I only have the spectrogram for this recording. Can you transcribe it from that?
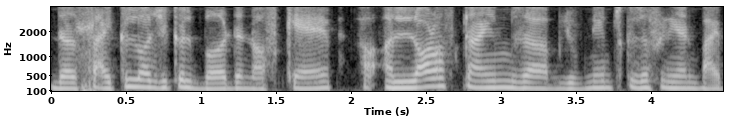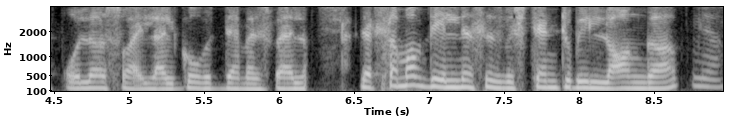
the psychological burden of care. Uh, a lot of times uh, you've named schizophrenia and bipolar so I'll, I'll go with them as well. That some of the illnesses which tend to be longer yeah.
